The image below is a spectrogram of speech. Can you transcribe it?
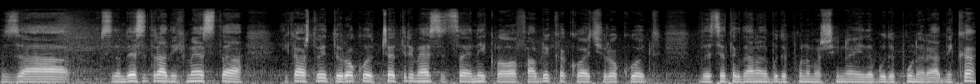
za 70 radnih mesta i kao što vidite u roku od 4 meseca je nikla ova fabrika koja će u roku od 20 dana da bude puna mašina i da bude puna radnika.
